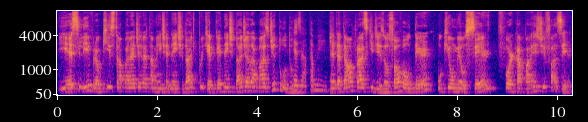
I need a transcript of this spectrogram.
E esse livro eu quis trabalhar diretamente a identidade, por quê? Porque a identidade é a base de tudo. Exatamente. Tem até uma frase que diz: Eu só vou ter o que o meu ser for capaz de fazer.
